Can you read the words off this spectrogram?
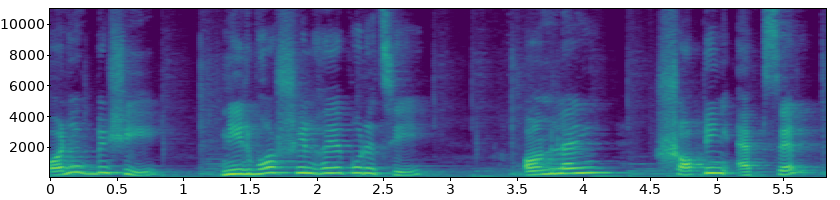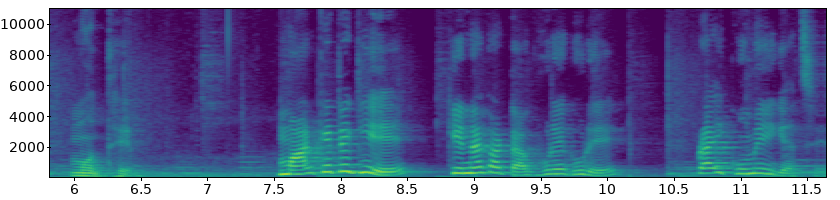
অনেক বেশি নির্ভরশীল হয়ে পড়েছি অনলাইন শপিং অ্যাপসের মধ্যে। মার্কেটে গিয়ে কেনাকাটা ঘুরে ঘুরে প্রায় কমেই গেছে।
